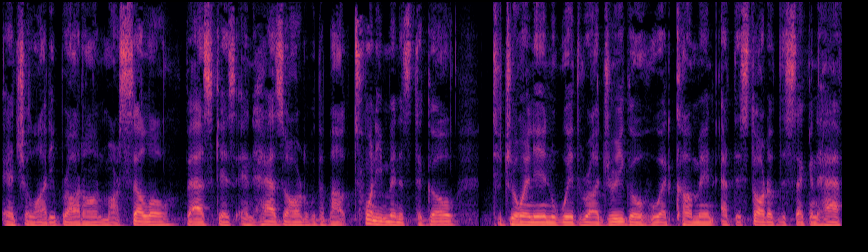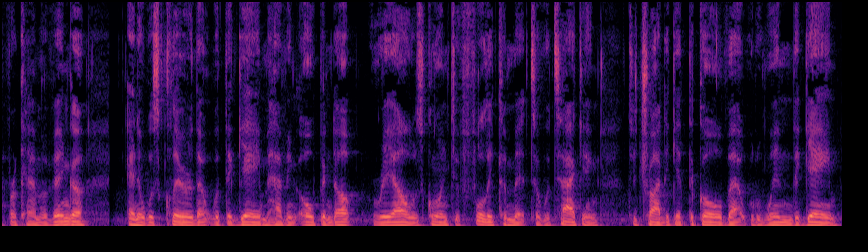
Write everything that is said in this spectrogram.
Ancelotti brought on Marcelo, Vázquez, and Hazard with about 20 minutes to go to join in with Rodrygo, who had come in at the start of the second half for Camavinga. And it was clear that with the game having opened up, Real was going to fully commit to attacking to try to get the goal that would win the game.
